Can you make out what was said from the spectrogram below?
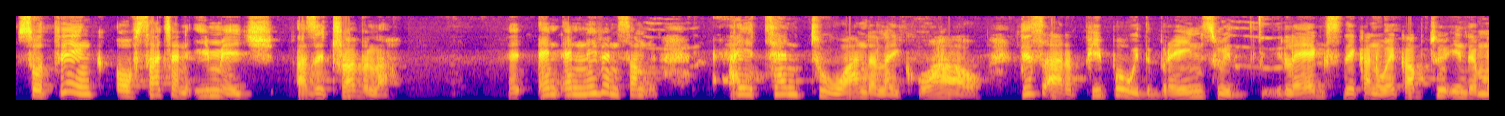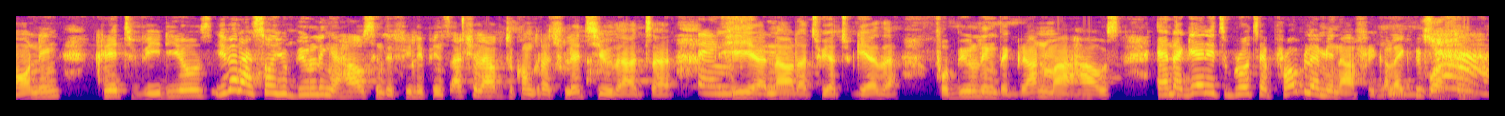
So think of such an image as a traveler. And and even some I tend to wonder like wow these are people with brains with legs they can wake up to in the morning create videos even I saw you building a house in the Philippines actually I have to congratulate you that uh, Thank here now that we are together for building the grandma house and again it brought a problem in Africa like people are saying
